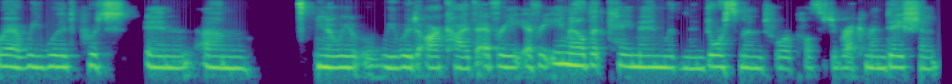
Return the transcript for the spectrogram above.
where we would put in um, you know, we, we would archive every, every email that came in with an endorsement or a positive recommendation.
